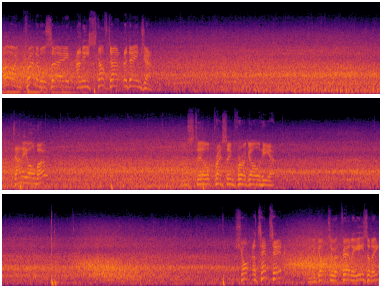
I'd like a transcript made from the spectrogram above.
Oh, incredible save, and he stuffed out the danger. Dani Olmo. Still pressing for a goal here. Shot attempted, and he got to it fairly easily.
